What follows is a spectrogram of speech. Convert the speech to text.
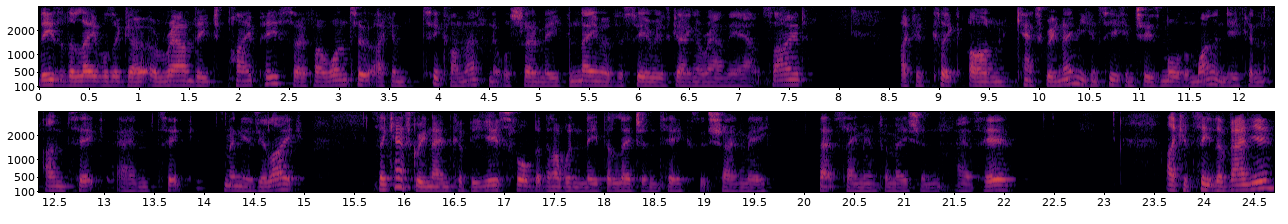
These are the labels that go around each pie piece. So if I want to, I can tick on that and it will show me the name of the series going around the outside. I could click on category name. You can see you can choose more than one and you can untick and tick as many as you like. So category name could be useful, but then I wouldn't need the legend here because it's showing me that same information as here. I could see the value.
